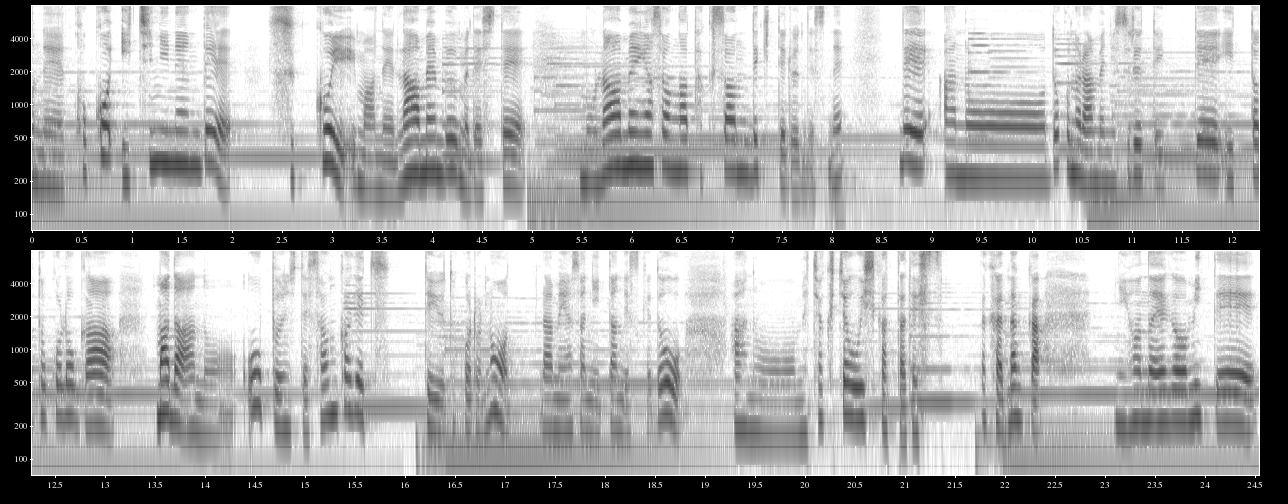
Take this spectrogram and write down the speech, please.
うねここ12年ですっごい今ねラーメンブームでしてもうラーメン屋さんがたくさんできてるんですね。で、あのどこのラーメンにするって言って行ったところがまだあのオープンして3ヶ月っていうところのラーメン屋さんに行ったんですけど、あのめちゃくちゃ美味しかったです。だからなんか日本の映画を見て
